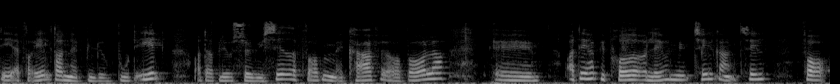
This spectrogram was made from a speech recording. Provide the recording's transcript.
det at forældrene blev budt ind, og der blev serviceret for dem med kaffe og boller. Øh, og det har vi prøvet at lave en ny tilgang til, for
